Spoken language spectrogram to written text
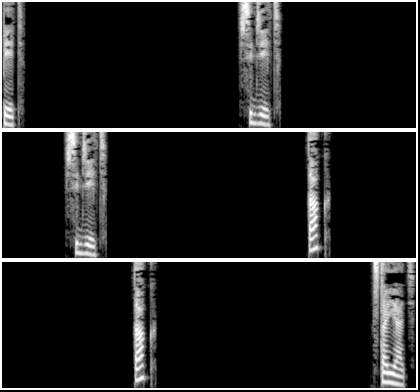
Петь. Сидеть. Сидеть. Так. Так. Стоять.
